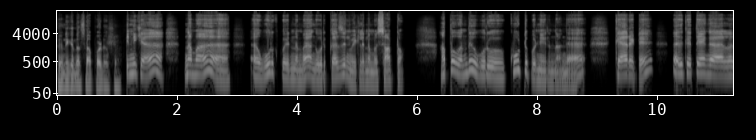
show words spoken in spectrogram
இன்னைக்கு என்ன சாப்பாடு இன்னைக்கு நம்ம ஊருக்கு போயிருந்தோமே அங்கே ஒரு கசின் வீட்டில் நம்ம சாப்பிட்டோம். அப்போ வந்து ஒரு கூட்டு பண்ணியிருந்தாங்க. கேரட்டு அதுக்கு தேங்காய்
